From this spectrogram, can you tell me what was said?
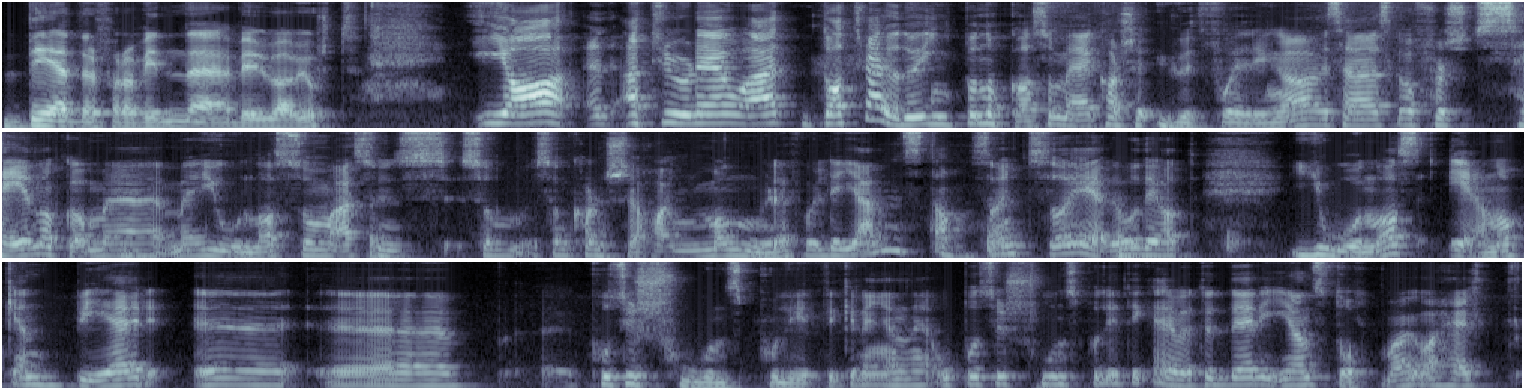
bedre for å vinne ved uavgjort? Ja, jeg tror det. Og jeg, da tror jeg du er inne på noe som er kanskje utfordringa. Hvis jeg skal først si noe med, med Jonas som jeg synes, som, som, kanskje han mangler for det Jens, da, sant? så er det jo det at Jonas er nok en bedre eh, eh, posisjonspolitiker enn en opposisjonspolitiker. Vet du, Der Jens Stoltenberg var helt,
